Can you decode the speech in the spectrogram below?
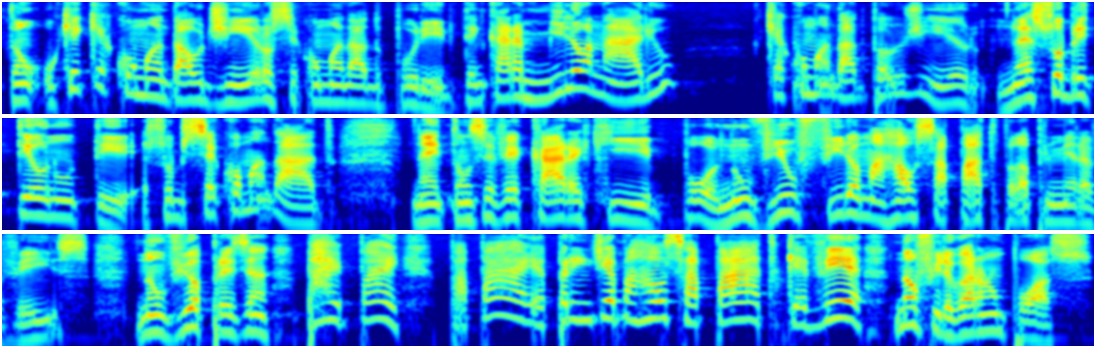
Então, o que que é comandar o dinheiro ou ser comandado por ele? Tem cara milionário que é comandado pelo dinheiro. Não é sobre ter ou não ter, é sobre ser comandado. Né? Então você vê cara que, pô, não viu o filho amarrar o sapato pela primeira vez, não viu a presença. Pai, pai, papai, aprendi a amarrar o sapato, quer ver? Não, filho, agora não posso.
